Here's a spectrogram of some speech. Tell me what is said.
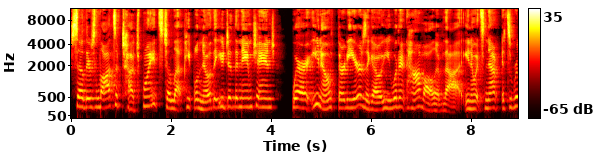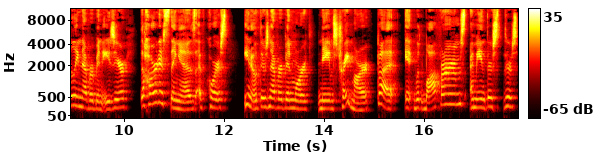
So there's lots of touch points to let people know that you did the name change where, you know, 30 years ago, you wouldn't have all of that. You know, it's never, it's really never been easier. The hardest thing is, of course, you know, there's never been more names trademarked, but it with law firms, I mean, there's, there's,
